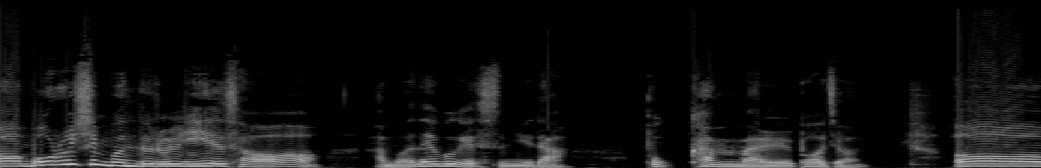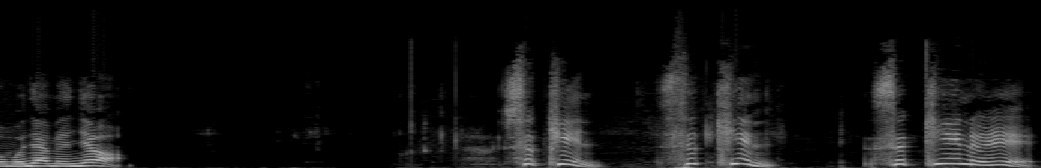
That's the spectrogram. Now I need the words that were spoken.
어, 모르신 분들을 위해서 한번 해보겠습니다. 북한말 버전. 어, 뭐냐면요. 스킨, 스킨, 스킨을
